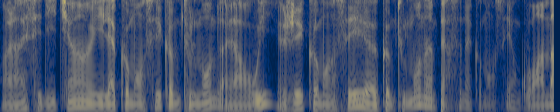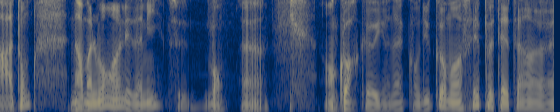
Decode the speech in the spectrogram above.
Voilà, elle s'est dit, tiens, il a commencé comme tout le monde. Alors oui, j'ai commencé comme tout le monde. Hein. Personne n'a commencé en courant un marathon. Normalement, hein, les amis. Bon, encore qu'il y en a qui ont dû commencer peut-être. Hein,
